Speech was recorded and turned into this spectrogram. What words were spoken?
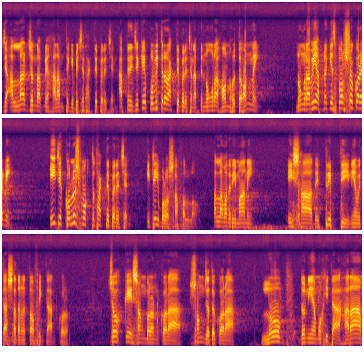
যে আল্লাহর জন্য আপনি হারাম থেকে বেঁচে থাকতে পেরেছেন। আপনি নিজেকে পবিত্র রাখতে পেরেছেন, আপনি নোংরা হন, হতে হন নাই। নোংরামি আপনাকে স্পর্শ করেনি। এই যে কলুষ মুক্ত থাকতে পেরেছেন, এটাই বড় সাফল্য। আল্লাহ আমাদের ইমানই এই স্বাদ, এই তৃপ্তি নিয়মিত আস্বাদনের তফিক দান করুন। চোখকে সংবরণ করা, সংযত করা লোভ দুনিয়ামুখিতা হারাম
